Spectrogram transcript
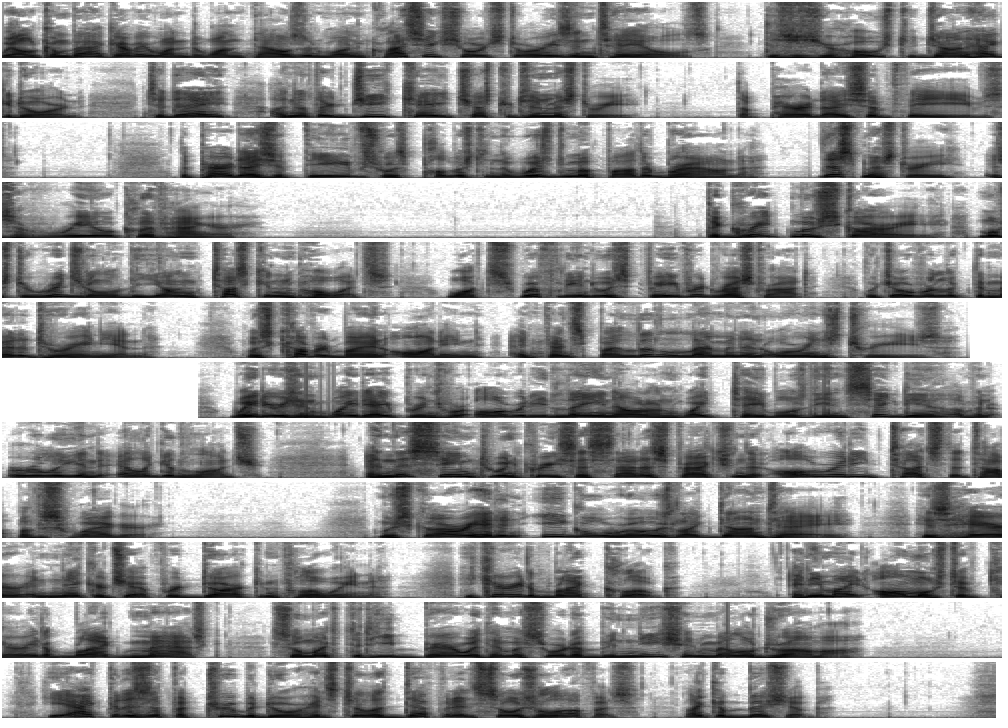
Welcome back, everyone, to 1001 Classic Short Stories and Tales. This is your host, John Hagedorn. Today, another G.K. Chesterton mystery The Paradise of Thieves. The Paradise of Thieves was published in The Wisdom of Father Brown. This mystery is a real cliffhanger. The great Muscari, most original of the young Tuscan poets, walked swiftly into his favorite restaurant, which overlooked the Mediterranean, was covered by an awning, and fenced by little lemon and orange trees. Waiters in white aprons were already laying out on white tables the insignia of an early and elegant lunch, and this seemed to increase a satisfaction that already touched the top of swagger. Muscari had an eagle rose like Dante. His hair and neckerchief were dark and flowing. He carried a black cloak, and he might almost have carried a black mask, so much did he bear with him a sort of Venetian melodrama. He acted as if a troubadour had still a definite social office, like a bishop.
